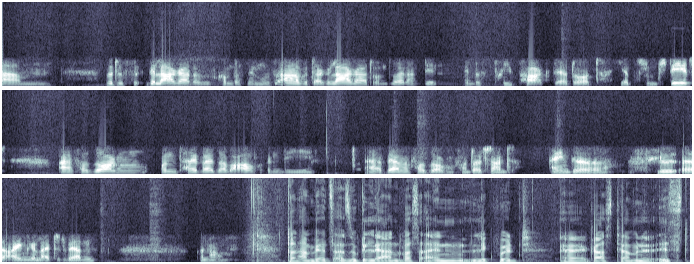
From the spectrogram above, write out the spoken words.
ähm, wird es gelagert, also es kommt aus den USA, wird da gelagert und soll dann den Industriepark, der dort jetzt schon steht, äh, versorgen und teilweise aber auch in die äh, Wärmeversorgung von Deutschland einge, äh, eingeleitet werden. Genau. Dann haben wir jetzt also gelernt, was ein Liquid äh, Gas Terminal ist.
